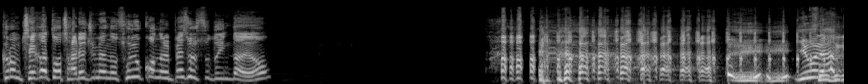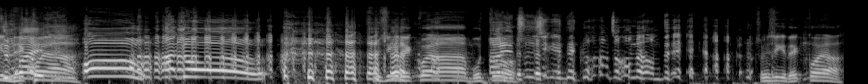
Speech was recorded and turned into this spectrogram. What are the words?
그럼 제가 더 잘해주면 소유권을 뺏을 수도 있나요? You would have to 춘식이 내 fight. 거야. Oh, 아고. 준식이 내 거야. 못 줘. 아니 춘식이 내가 가져가면 안 돼. 준식이 내 거야.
